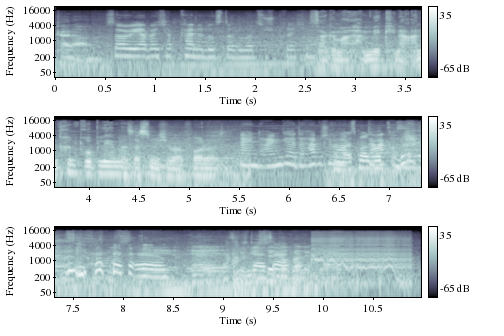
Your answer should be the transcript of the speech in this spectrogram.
keine Ahnung. Sorry, aber ich habe keine Lust darüber zu sprechen. Sage mal, haben wir keine anderen Probleme? Das hast du mich überfordert. Nein, danke, da habe ich überhaupt gar keine Lust. Hey, hey, für mich sind doch alle gleich.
